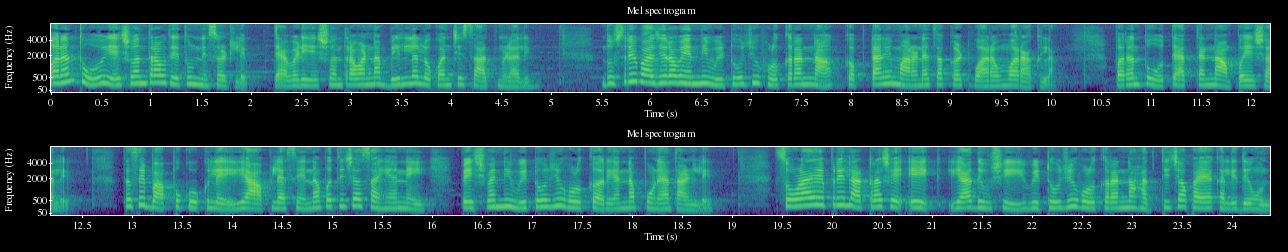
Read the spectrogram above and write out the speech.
परंतु यशवंतराव तेथून निसटले. त्यावेळी यशवंतरावांना भिल्ल लोकांची साथ मिळाली. दुसरे बाजीराव यांनी विठोजी होळकरांना कपटाने मारण्याचा कट वारंवार आखला. परंतु त्यात त्यांना अपयश आले. तसे बापू गोखले या आपल्या सेनापतीच्या साह्याने पेशव्यांनी विठोजी होळकर यांना पुण्यात आणले. सोळा एप्रिल अठराशे एक या दिवशी विठोजी होळकरांना हत्तीच्या पायाखाली देऊन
